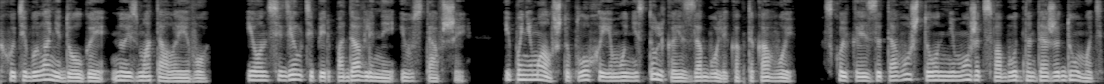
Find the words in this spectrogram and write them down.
хоть и была недолгой, но измотала его. И он сидел теперь подавленный и уставший. И понимал, что плохо ему не столько из-за боли как таковой, сколько из-за того, что он не может свободно даже думать,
